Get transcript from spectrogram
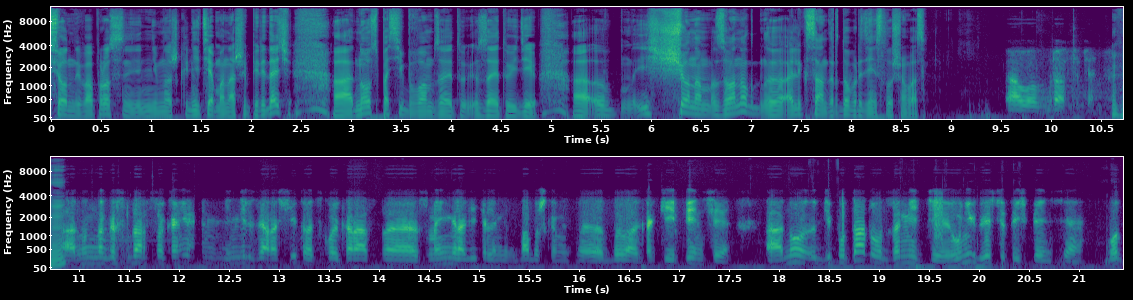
дискуссионный вопрос, немножко не тема нашей передачи, э, но спасибо вам за эту, за эту идею. А, еще нам звонок. Э, Александр, добрый день, слушаем вас. Алло, здравствуйте. Uh-huh. А, ну, на государство, конечно, нельзя рассчитывать, сколько раз э, с моими родителями, с бабушками э, было, какие пенсии. А, но депутаты, вот заметьте, у них 200 тысяч пенсия. Вот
